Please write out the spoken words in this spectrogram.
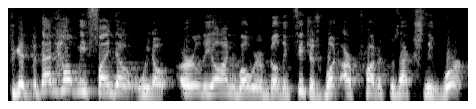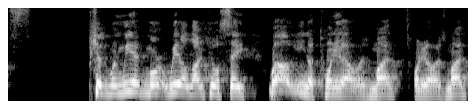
because but that helped me find out you know early on while we were building features what our product was actually worth. Because when we had more, we had a lot of people say, well, you know, twenty dollars a month, twenty dollars a month.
